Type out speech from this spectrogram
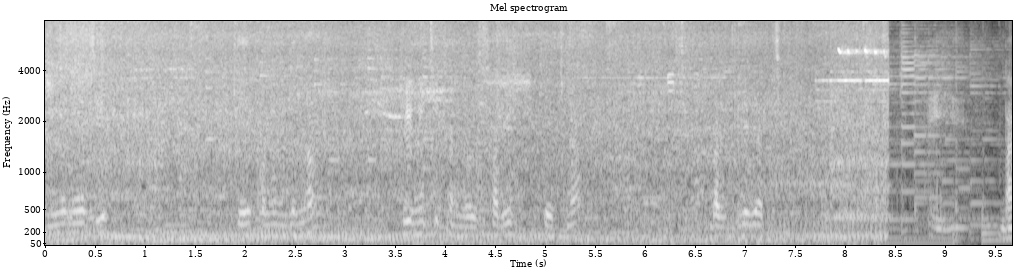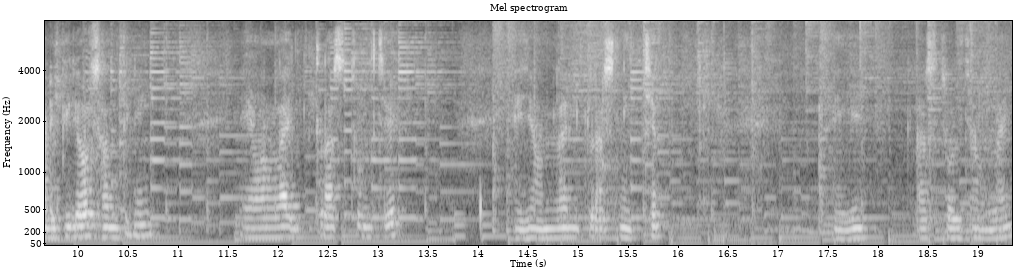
নিয়ে নিয়েছি। কেক ওনার জন্য। Creamy chicken roll, sorry, cake না। বাড়ি ফিরে যাচ্ছি। এই বাড়ি ফিরেও শান্তি নেই। এই অনলাইন ক্লাস চলছে। এই যে অনলাইন ক্লাস নিচ্ছেন। এই যে ক্লাস চলছে অনলাইন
